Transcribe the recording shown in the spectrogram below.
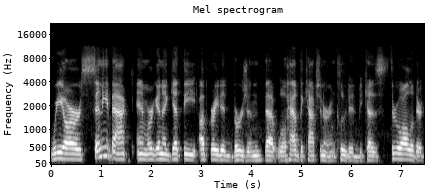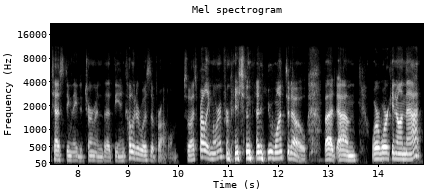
we are sending it back and we're gonna get the upgraded version that will have the captioner included because through all of their testing, they determined that the encoder was the problem. So that's probably more information than you want to know, but um, we're working on that.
